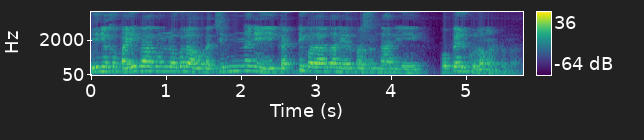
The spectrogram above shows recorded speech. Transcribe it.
దీని యొక్క పై భాగం లోపల ఒక చిన్నని గట్టి పదార్థాన్ని ఏర్పరుస్తుంది. దాన్ని ఒపెర్కులం అంటున్నారు.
